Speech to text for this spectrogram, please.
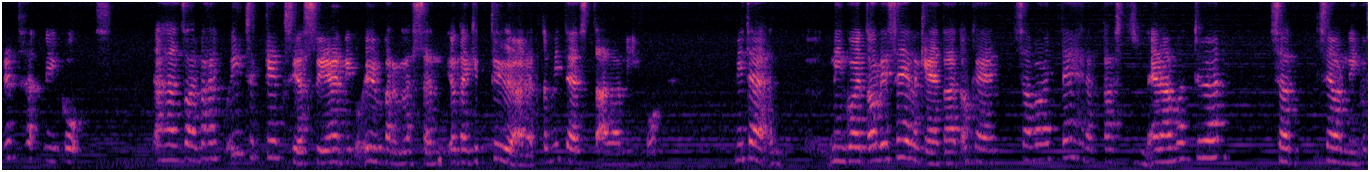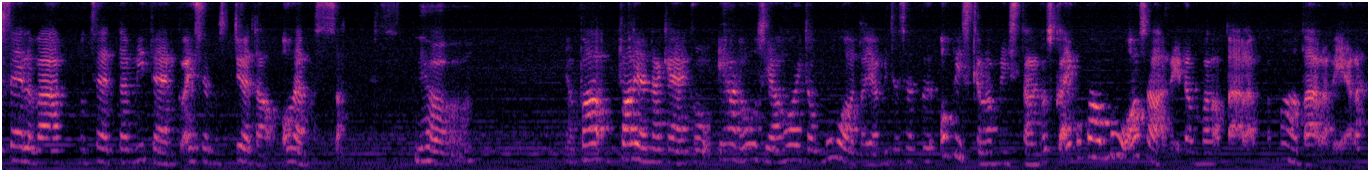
nyt niin kuin, hän sai vähän niin itse keksiä siihen niin ympärille sen jotenkin työn, että miten täällä niin kuin, miten, niin kuin, että oli selkeää, että okei, sä voit tehdä tästä sun elämäntyön, se on, se on niin kuin selvää, mutta se, että miten, kun ei semmoista työtä ole olemassa. Joo. Ja pa- paljon näkee kun ihan uusia hoitomuotoja, mitä sä voi opiskella mistään, koska ei kukaan muu osaa niitä maan päällä, maan päällä vielä.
